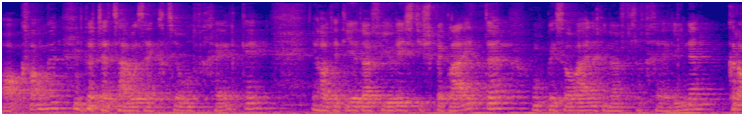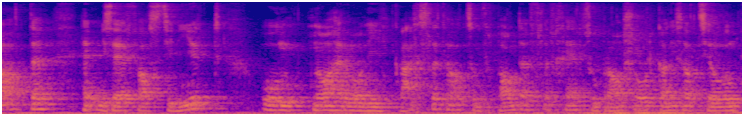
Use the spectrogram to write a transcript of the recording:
angefangen. Mhm. Dort hat es auch eine Sektion Verkehr gegeben. Ich habe die juristisch begleiten und bin so eigentlich in den öffentlichen Verkehr reingeraten. Hat mich sehr fasziniert. Und nachher, als ich gewechselt habe zum Verband Öffentlicher Verkehr, zur Branchenorganisation,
